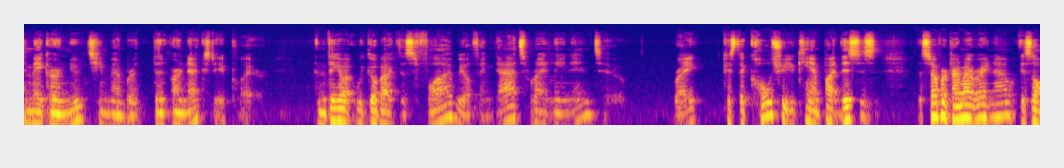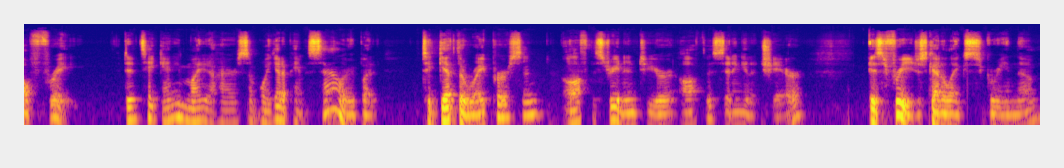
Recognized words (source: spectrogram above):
to make our new team member the, our next A player. And think about we go back to this flywheel thing. That's what I lean into, right? Because the culture you can't buy. This is the stuff we're talking about right now is all free. It didn't take any money to hire some. Well, you got to pay them a salary, but to get the right person off the street into your office sitting in a chair is free. You just got to like screen them,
